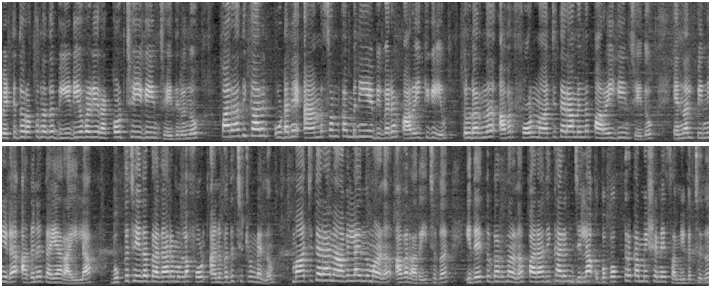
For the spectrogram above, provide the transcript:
പെട്ടി തുറക്കുന്നത് വീഡിയോ വഴി റെക്കോർഡ് ചെയ്യുകയും ചെയ്തിരുന്നു. പരാതിക്കാരൻ ഉടനെ ആമസോൺ കമ്പനിയെ വിവരം അറിയിക്കുകയും തുടർന്ന് അവർ ഫോൺ മാറ്റിത്തരാമെന്ന് പറയുകയും ചെയ്തു. എന്നാൽ പിന്നീട് അതിന് തയ്യാറായില്ല. ബുക്ക് ചെയ്ത പ്രകാരമുള്ള ഫോൺ അനുവദിച്ചിട്ടുണ്ടെന്നും മാറ്റിത്തരാനാവില്ല എന്നുമാണ് അവർ അറിയിച്ചത്. ഇതേ തുടർന്നാണ് പരാതിക്കാരൻ ജില്ലാ ഉപഭോക്തൃ കമ്മീഷനെ സമീപിച്ചത്.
